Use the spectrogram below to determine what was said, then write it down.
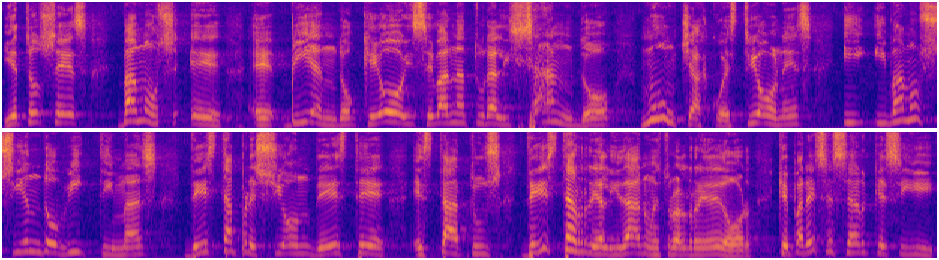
Y entonces vamos eh, eh, viendo que hoy se va naturalizando muchas cuestiones y, vamos siendo víctimas de esta presión, de este estatus, de esta realidad a nuestro alrededor, que parece ser que si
